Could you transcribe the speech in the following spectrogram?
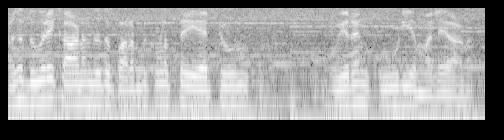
അങ്ങ് ദൂരെ കാണുന്നത് പറമ്പിക്കുളത്തെ ഏറ്റവും ഉയരം കൂടിയ മലയാണ്.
